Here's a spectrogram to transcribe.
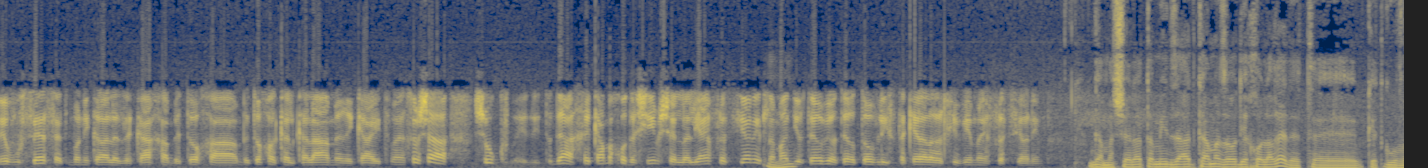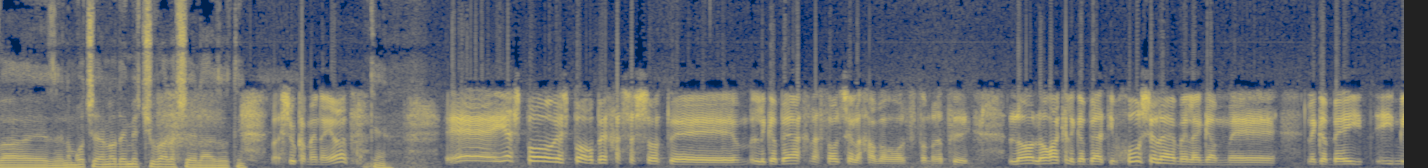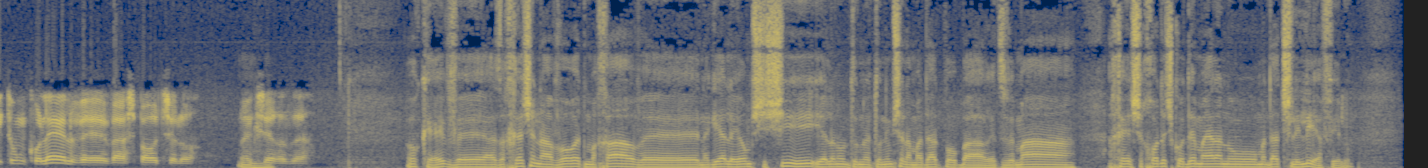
מבוססת, בוא נקרא לזה ככה, בתוך, ה, בתוך הכלכלה האמריקאית. ואני חושב שהשוק, אתה יודע, אחרי כמה חודשים של עלייה אינפלציונית, mm-hmm. למד יותר ויותר טוב להסתכל על הרכיבים האינפלציוניים. גם השאלה תמיד זה עד כמה זה עוד יכול לרדת, אה, כתגובה, אה, זה, למרות שאני לא יודע אם יש תשובה לשאלה הזאת. בשוק המניות? כן. יש פה, יש פה הרבה חששות אה, לגבי ההכנסות של החברות, זאת אומרת, לא, לא רק לגבי התמחור שלהם, אלא גם אה, לגבי מיתון כולל וההשפעות שלו mm-hmm. בהקשר הזה. אוקיי, okay, ואז אחרי שנעבור את מחר ונגיע ליום שישי, יהיה לנו נתונים של המדד פה בארץ, ומה, אחרי שחודש קודם היה לנו מדד שלילי אפילו.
